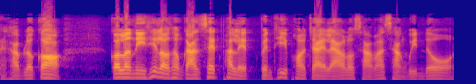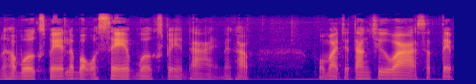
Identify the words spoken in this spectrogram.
นะครับ แล้วก็กรณีที่เราทำการเซต palette เป็นที่พอใจแล้วเราสามารถสั่ง window นะครับ Workspace แล้วบอกว่า Save Workspace ได้นะครับ ผมอาจจะตั้งชื่อว่า Step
